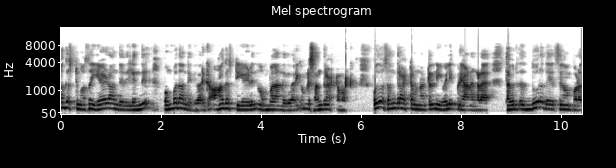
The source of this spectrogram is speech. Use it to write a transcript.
ஆகஸ்ட் மாதம் ஏழாம் தேதியிலேருந்து ஒன்பதாம் தேதி வரைக்கும். ஆகஸ்ட் ஏழுலேருந்து ஒன்பதாம் தேதி வரைக்கும் உங்களுக்கு சந்திராஷ்டமம் இருக்குது பொதுவாக சந்திராஷ்டம் நாட்டில் நீங்கள் வெளி பிரயாணங்களை தவிர்த்து தூர தேசம் போகிற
